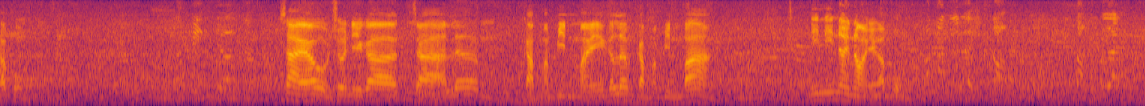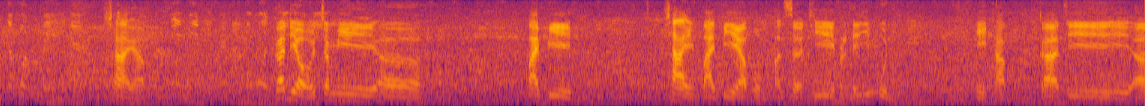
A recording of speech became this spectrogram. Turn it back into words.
ครับผมต้องปิดเยอะนะใช่ครับผมช่วงนี้ก็จะเริ่มกลับมาบินไหมก็เริ่มกลับมาบินบ้าง นิดๆหน่อยๆครับผมเพราะตอนนี้เหลืออีกสองสองเดือนจะหมดปีเนี่ยใช่ครับมีมีอีกไหมคะเพราะหมดก็เดี๋ยวจะมีเอ่อปลายปี ใช่ปลายปีครับผมคอนเสิร์ตที่ประเทศญี่ปุ่นอีกครับ ก็ที่เอ่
